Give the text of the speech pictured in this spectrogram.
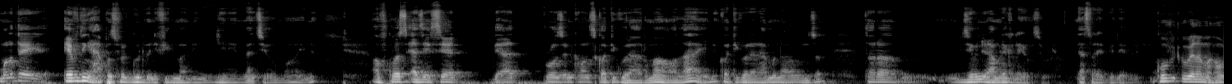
मलाई त एभ्रिथिङ ह्यापन्स फर गुड भन्ने फिल्डमा लिने मान्छे हो म होइन of course as a set are pros and cons कति कुराहरूमा होला होइन? कति कुरा राम्रो नराम्रो हुन्छ तर जे पनि राम्रैको लागि हुन्छ द्याट्स आई बिलिभ कोभिडको बेलामा how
